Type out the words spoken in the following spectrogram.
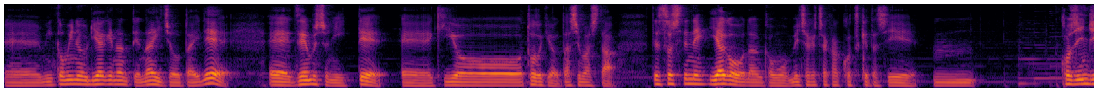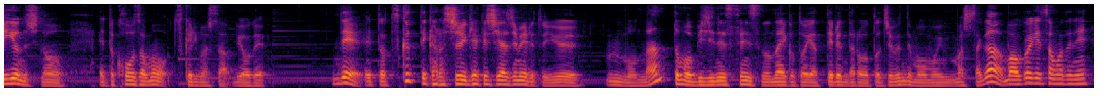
えー、見込みの売り上げなんてない状態で、えー、税務署に行って、えー、企業届を出しました。で、そしてね、屋号なんかもめちゃくちゃかっこつけたし、うん、個人事業主の、えっと、講座も作りました秒でで、えっと、作ってから集客し始めるという、うん、もうなんともビジネスセンスのないことをやってるんだろうと自分でも思いましたが、まあ、おかげさまでね、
